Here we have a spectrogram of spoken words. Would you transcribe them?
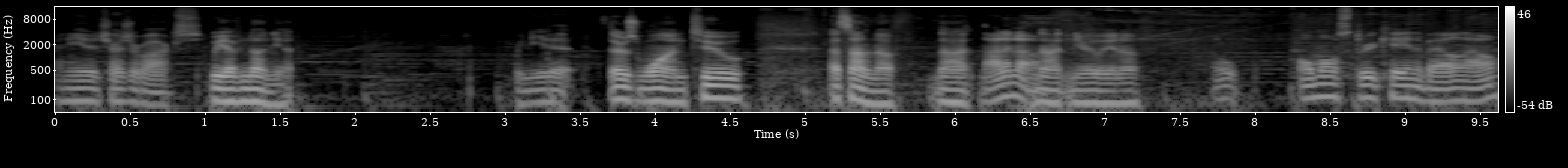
I need a treasure box. We have none yet. We need it. There's one, two. That's not enough. Not Not enough. not nearly enough. Oh, almost 3k in the battle now.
